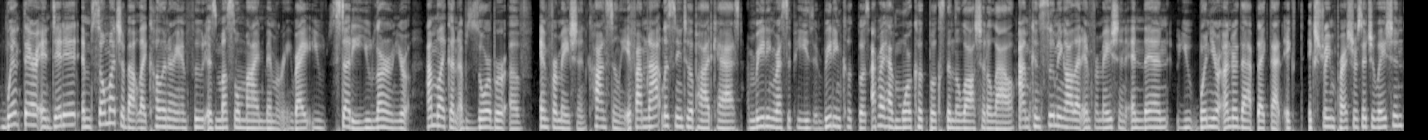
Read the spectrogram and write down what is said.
went there and did it, and so much about like culinary and food is muscle mind memory, right? You study, you learn, you're I'm like an absorber of information constantly. If I'm not listening to a podcast, I'm reading recipes and reading cookbooks. I probably have more cookbooks than the law should allow. I'm consuming all that information and then you when you're under that like that ex- extreme pressure situation,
